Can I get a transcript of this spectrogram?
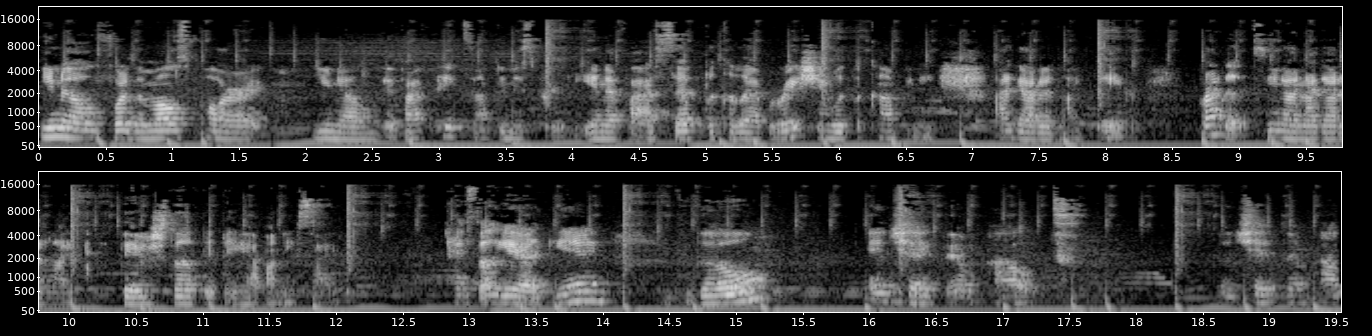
you know, for the most part, you know, if I pick something that's pretty and if I accept the collaboration with the company, I gotta like their products, you know, and I gotta like their stuff that they have on these sites. And so yeah, again, go and check them out. Go check them out.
